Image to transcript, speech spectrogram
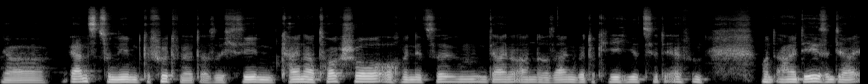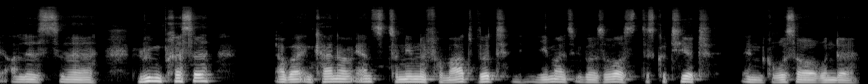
ja, ernstzunehmend geführt wird. Also ich sehe in keiner Talkshow, auch wenn jetzt äh, der eine oder andere sagen wird, okay, hier ZDF und, und ARD sind ja alles äh, Lügenpresse, aber in keinem ernstzunehmenden Format wird jemals über sowas diskutiert in großer Runde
